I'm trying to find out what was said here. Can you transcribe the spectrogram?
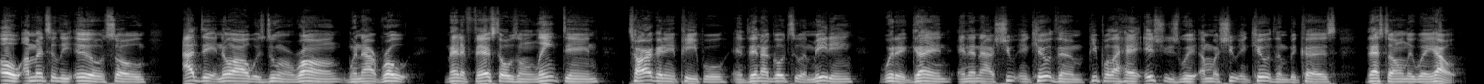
Oh, I'm mentally ill. So I didn't know I was doing wrong when I wrote manifestos on LinkedIn targeting people. And then I go to a meeting with a gun and then I shoot and kill them. People I had issues with, I'm to shoot and kill them because that's the only way out.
